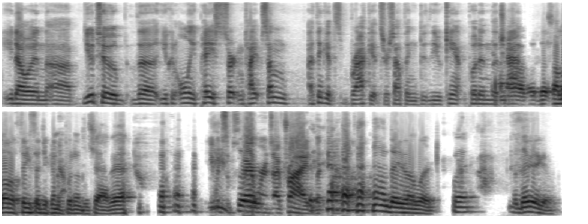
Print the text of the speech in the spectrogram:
you know, in uh, YouTube, the you can only paste certain types. Some I think it's brackets or something you can't put in the chat. There's a lot of things that you can yeah. put in the chat. Yeah, even some swear words I've tried, but they don't work. But, but there you go.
